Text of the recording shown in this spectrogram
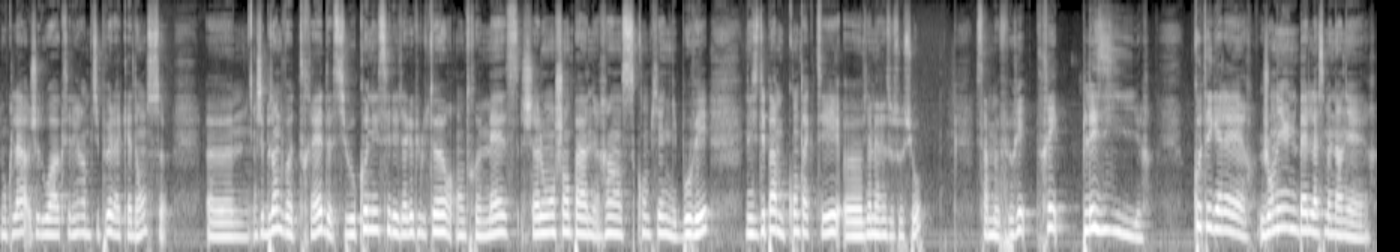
Donc là, je dois accélérer un petit peu la cadence. Euh, J'ai besoin de votre aide. Si vous connaissez des agriculteurs entre Metz, Châlons-en-Champagne, Reims, Compiègne et Beauvais, n'hésitez pas à me contacter euh, via mes réseaux sociaux. Ça me ferait très plaisir. Côté galère, j'en ai eu une belle la semaine dernière.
